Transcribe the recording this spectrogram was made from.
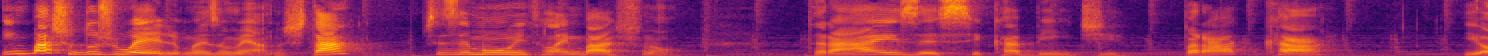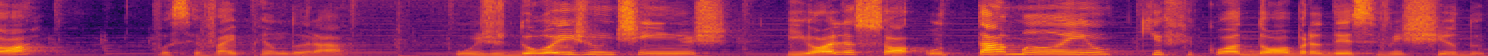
embaixo do joelho, mais ou menos, tá? Não precisa ir muito lá embaixo, não. Traz esse cabide pra cá e ó, você vai pendurar os dois juntinhos E olha só o tamanho que ficou a dobra desse vestido.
